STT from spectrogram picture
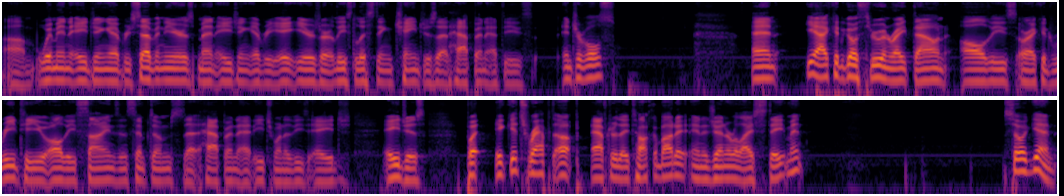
um, women aging every seven years, men aging every eight years, or at least listing changes that happen at these intervals. And yeah, I could go through and write down all these, or I could read to you all these signs and symptoms that happen at each one of these age ages. But it gets wrapped up after they talk about it in a generalized statement. So again,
